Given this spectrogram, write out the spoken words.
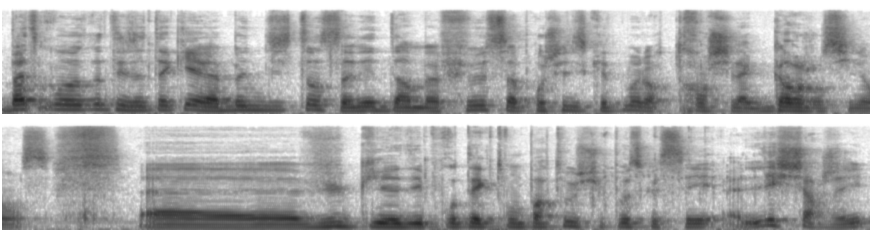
Battre en retraite les attaquer à la bonne distance à l'aide d'armes à feu. S'approcher discrètement et leur trancher la gorge en silence. Euh, vu qu'il y a des protectrons partout, je suppose que c'est les charger.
